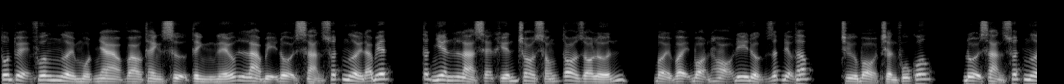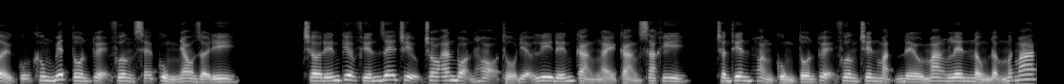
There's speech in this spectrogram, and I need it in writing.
Tôn Tuệ Phương người một nhà vào thành sự tình nếu là bị đội sản xuất người đã biết, tất nhiên là sẽ khiến cho sóng to gió lớn, bởi vậy bọn họ đi được rất điệu thấp, trừ bỏ Trần Phú Quốc, đội sản xuất người cũng không biết Tôn Tuệ Phương sẽ cùng nhau rời đi. Chờ đến kia phiến dễ chịu cho ăn bọn họ thổ địa ly đến càng ngày càng xa khi, Trần Thiên Hoàng cùng Tôn Tuệ Phương trên mặt đều mang lên nồng đậm mất mát.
